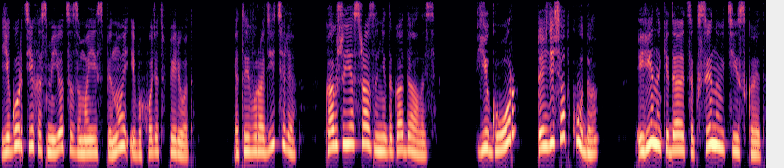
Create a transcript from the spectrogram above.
Егор тихо смеется за моей спиной и выходит вперед. «Это его родители? Как же я сразу не догадалась!» «Егор? Ты здесь откуда?» Ирина кидается к сыну и тискает.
